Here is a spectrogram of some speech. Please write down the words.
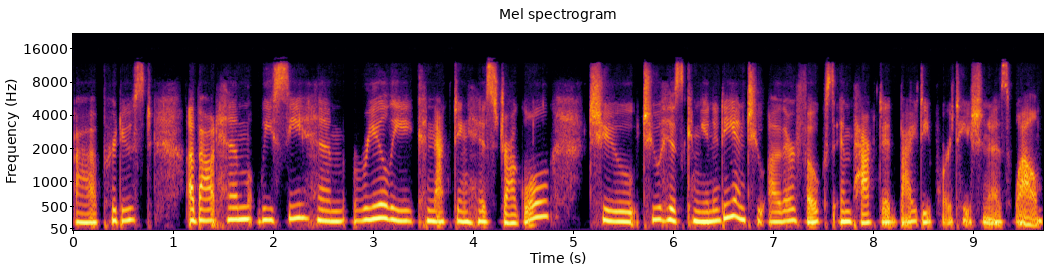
uh, produced about him, we see him really connecting his struggle to, to his community and to other folks impacted by deportation as well.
